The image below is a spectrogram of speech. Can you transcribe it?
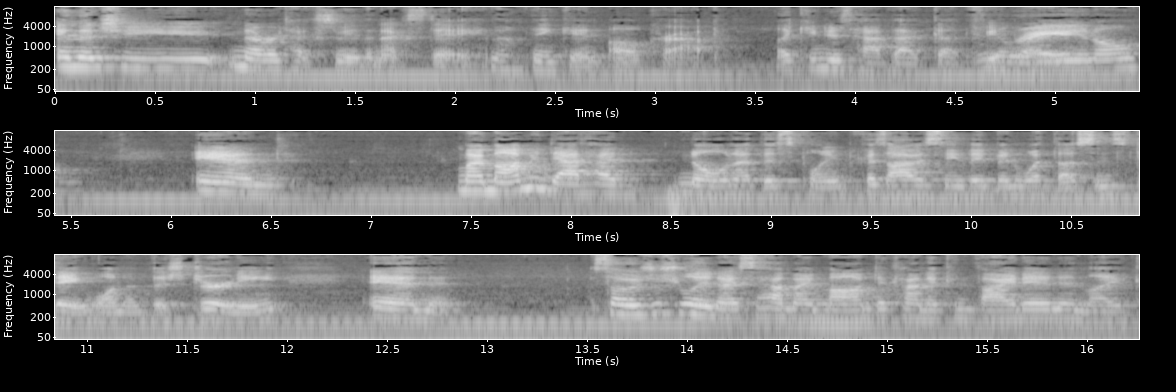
And then she never texted me the next day. And I'm thinking, oh crap. Like, you just have that gut feeling, Right. you know? And my mom and dad had known at this point because obviously they've been with us since day one of this journey. And so it was just really nice to have my mom to kind of confide in and like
